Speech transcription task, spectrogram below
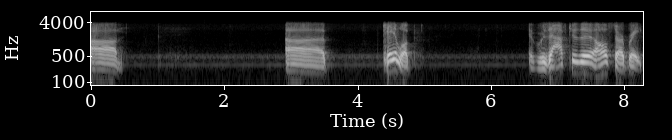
um, uh, Caleb, it was after the All Star break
